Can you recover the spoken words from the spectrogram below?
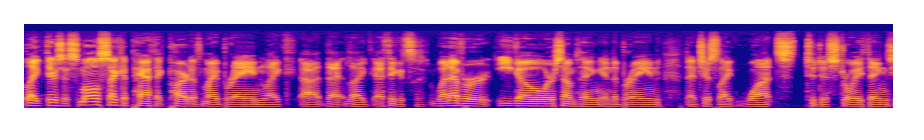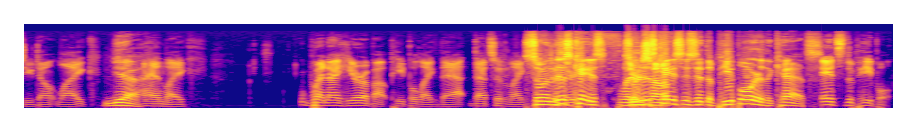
like there's a small psychopathic part of my brain like uh, that like I think it's whatever ego or something in the brain that just like wants to destroy things you don't like. Yeah. And like when I hear about people like that, that's when like So in this case, so in this up? case, is it the people or the cats? it's the people.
